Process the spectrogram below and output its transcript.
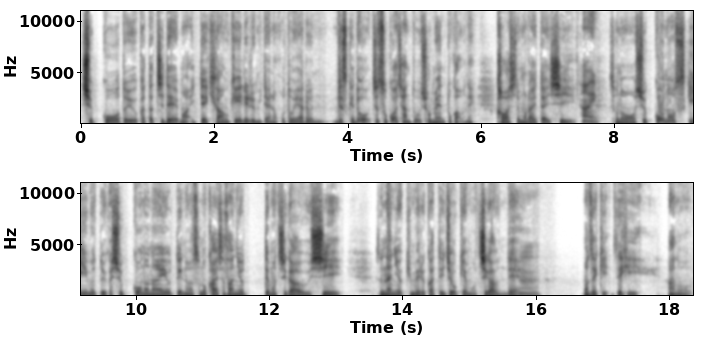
出向という形で、まあ、一定期間受け入れるみたいなことをやるんですけどちょそこはちゃんと書面とかをね交わしてもらいたいしはい。その出向のスキームというか出向の内容っていうのはその会社さんによっても違うしその何を決めるかっていう条件も違うんで、うん。まあ、ぜひぜひあの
